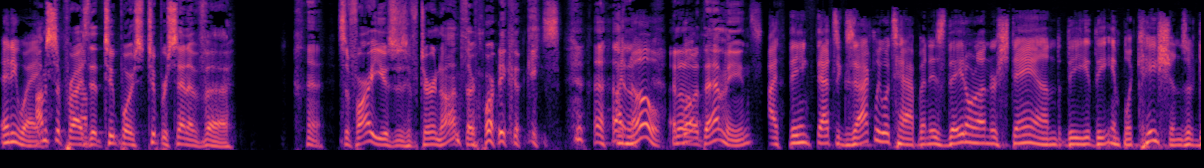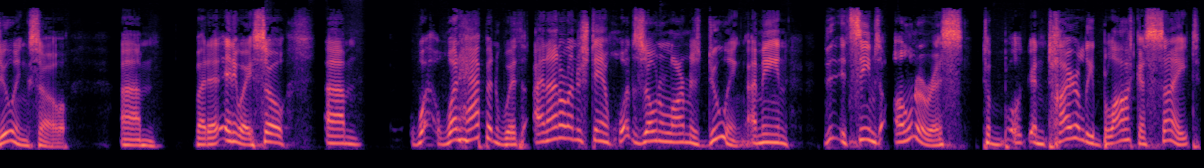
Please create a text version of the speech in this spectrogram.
anyway, I'm surprised that 2 percent of uh, Safari users have turned on third party cookies. I, I know. I don't know what that means. I think that's exactly what's happened. Is they don't understand the the implications of doing so. Um, but uh, anyway, so um, what what happened with? And I don't understand what Zone Alarm is doing. I mean, th- it seems onerous to b- entirely block a site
